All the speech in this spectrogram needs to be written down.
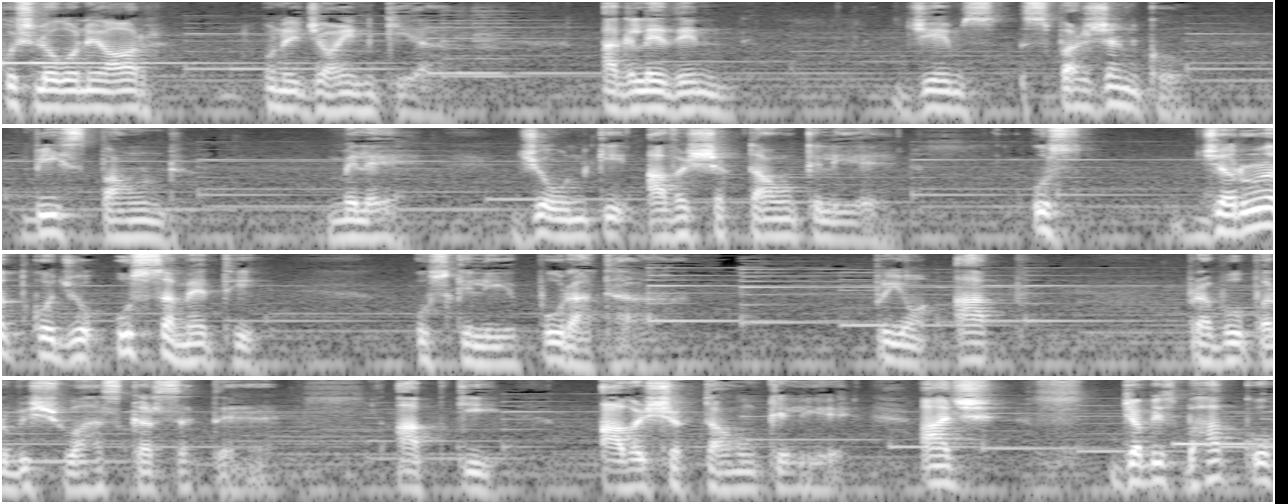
कुछ लोगों ने और उन्हें ज्वाइन किया। अगले दिन जेम्स स्पर्जन को 20 पाउंड मिले जो उनकी आवश्यकताओं के लिए, उस ज़रूरत को जो उस समय थी, उसके लिए पूरा था। प्रियो, आप प्रभु पर विश्वास कर सकते हैं आपकी आवश्यकताओं के लिए। आज जब इस भाग को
